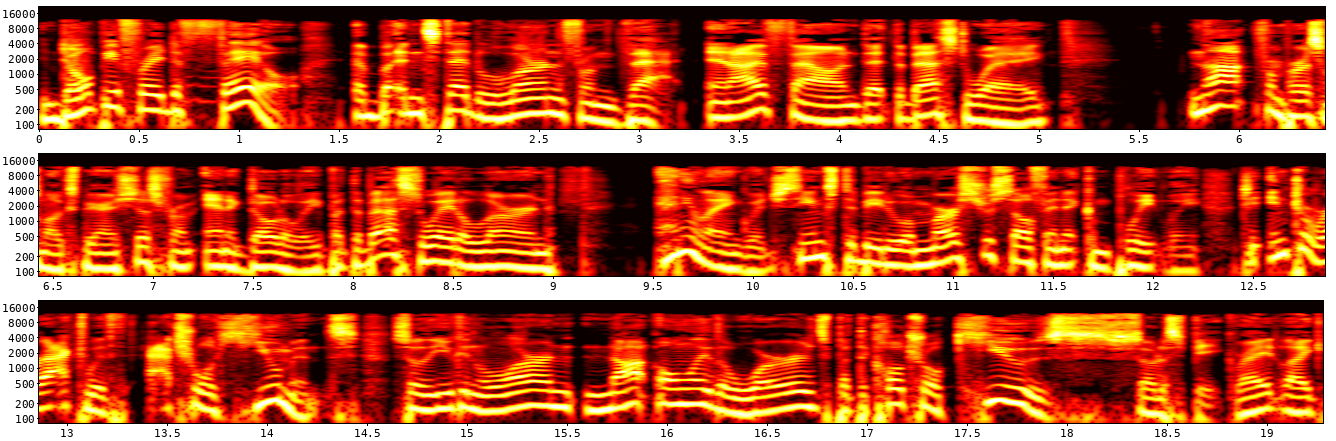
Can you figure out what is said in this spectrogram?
And don't be afraid to fail, but instead learn from that. And I've found that the best way, not from personal experience, just from anecdotally, but the best way to learn any language seems to be to immerse yourself in it completely, to interact with actual humans so that you can learn not only the words, but the cultural cues, so to speak, right? Like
